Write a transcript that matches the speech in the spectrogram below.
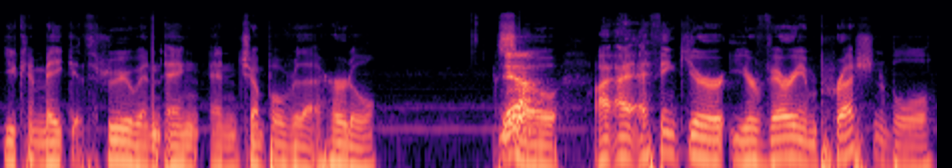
you can make it through and, and, and jump over that hurdle yeah. so I, I think you're you're very impressionable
